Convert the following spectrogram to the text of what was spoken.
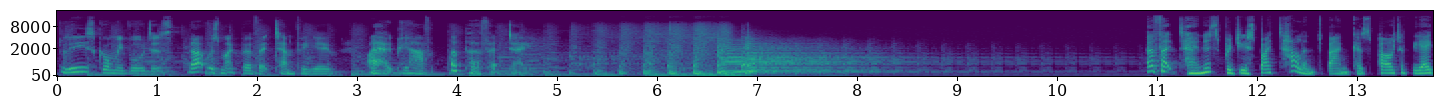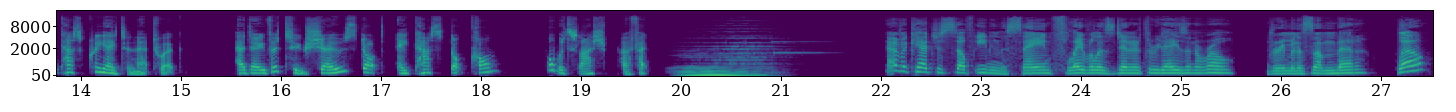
Please call me Vorders. That was my perfect 10 for you. I hope you have a perfect day. Perfect 10 is produced by Talent Bank as part of the ACAST Creator Network. Head over to shows.acast.com forward slash perfect. Ever catch yourself eating the same flavorless dinner three days in a row? Dreaming of something better? Well,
